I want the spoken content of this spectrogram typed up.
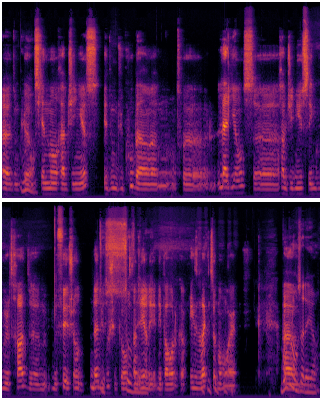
heu, donc heu, Oui. anciennement Rap Genius et donc du coup, ben, entre, l'alliance, Rap Genius et Google Trad, me fait je là, du coup, je suis plus en train de lire les les paroles, quoi. Exactement, ouais. Bon plan ça d'ailleurs.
